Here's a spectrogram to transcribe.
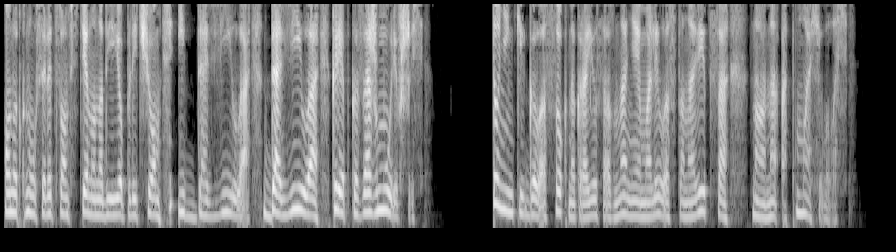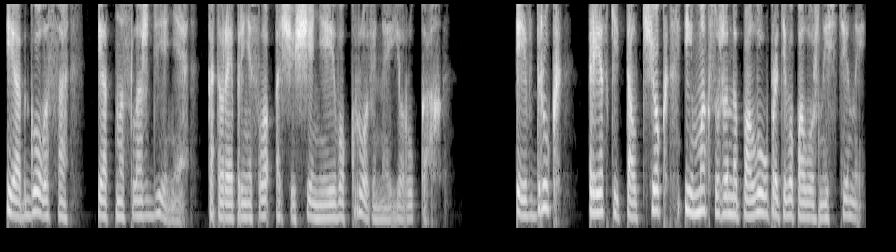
он уткнулся лицом в стену над ее плечом и давила, давила, крепко зажмурившись. Тоненький голосок на краю сознания молил остановиться, но она отмахивалась и от голоса, и от наслаждения, которое принесло ощущение его крови на ее руках. И вдруг резкий толчок, и Макс уже на полу у противоположной стены.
